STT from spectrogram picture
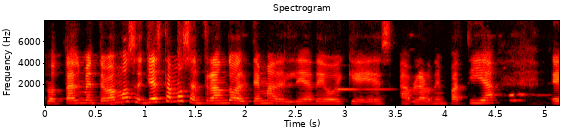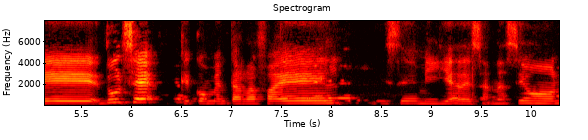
totalmente. Vamos, ya estamos entrando al tema del día de hoy, que es hablar de empatía. Eh, Dulce, que comenta Rafael, dice mi guía de sanación.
